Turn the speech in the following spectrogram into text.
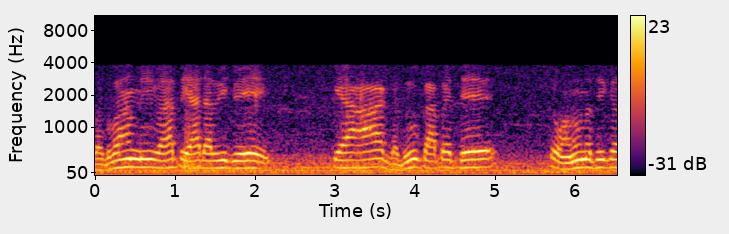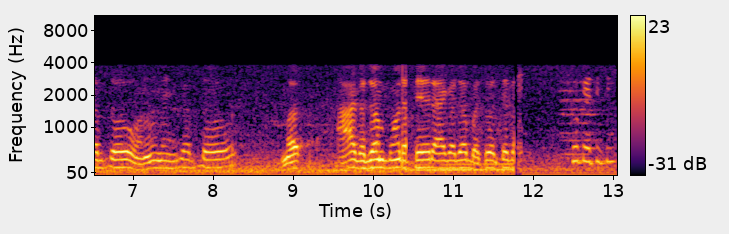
ભગવાનની વાત યાદ આવવી જોઈએ કે આ ગધું કાપે છે તો હણું નથી કાપતો હણું નહીં કાપતો. આ ગજવામાં પાંચ છે આ ગજવા બસો છે શું કહેતી હતી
